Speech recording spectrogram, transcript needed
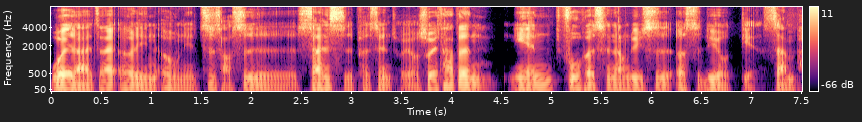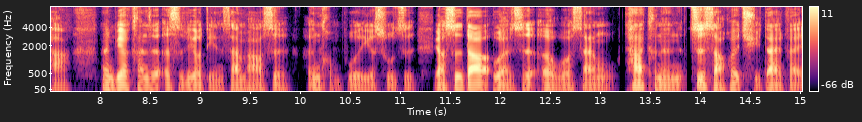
未来在二零二五年至少是三十 percent 左右，所以它的年复合成长率是二十六点三趴。那你不要看这二十六点三趴是很恐怖的一个数字，表示到不管是二或三五，它可能至少会取代在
